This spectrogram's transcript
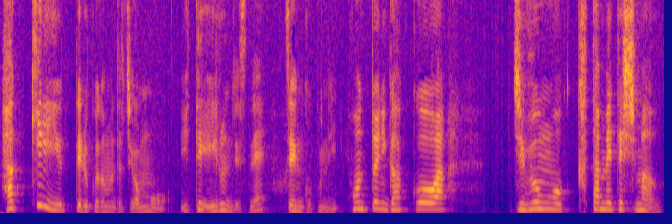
はっきり言ってる子どもたちがもういているんですね全国に。本当に学校は自分を固めてしまう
